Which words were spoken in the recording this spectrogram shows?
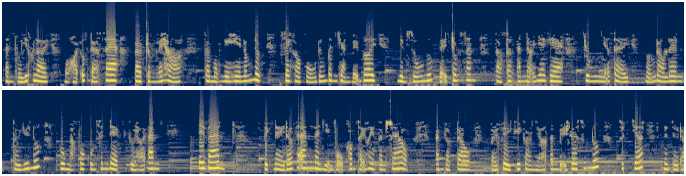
Anh vừa dứt lời, một hồi ức đã xa, bao trùm lấy họ. và một ngày hè nóng nực, Giang Hậu Vũ đứng bên cạnh bể bơi, nhìn xuống nước bể trong xanh, toàn thân anh nở da gà. Trung nhã tệ, ngẩng đầu lên từ dưới nước, khuôn mặt vô cùng xinh đẹp, cười hỏi anh. Evan, việc này đối với anh là nhiệm vụ không thể hoàn thành sao? Anh gật đầu, bởi vì khi còn nhỏ anh bị rơi xuống nước, suýt chết, nên từ đó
